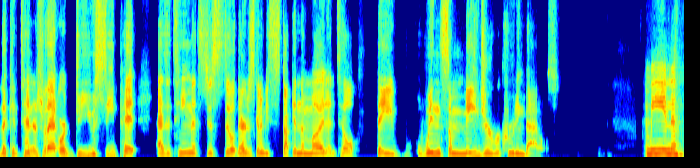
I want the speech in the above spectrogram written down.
the contenders for that? Or do you see Pitt as a team that's just still they're just going to be stuck in the mud until they win some major recruiting battles? I mean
